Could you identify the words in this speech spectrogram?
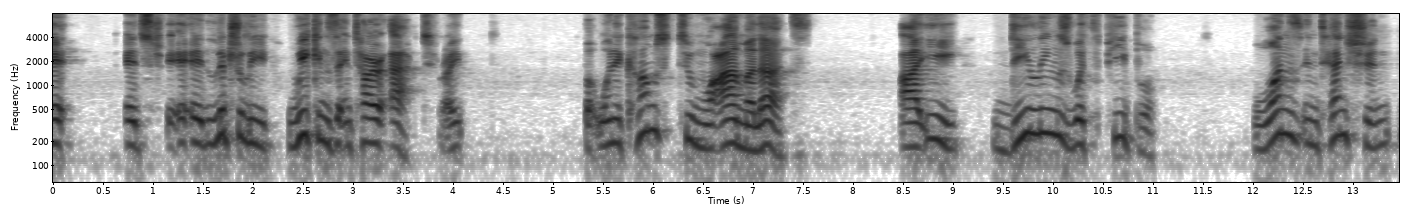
it it's it, it literally weakens the entire act, right? But when it comes to mu'amalat, i.e., dealings with people, one's intention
